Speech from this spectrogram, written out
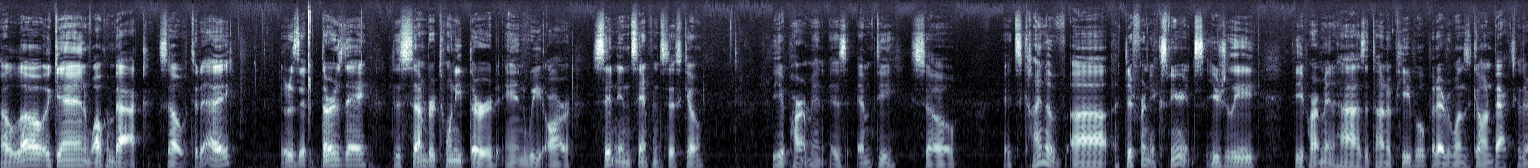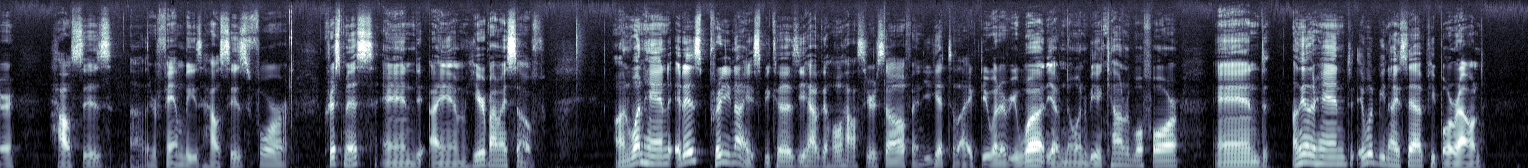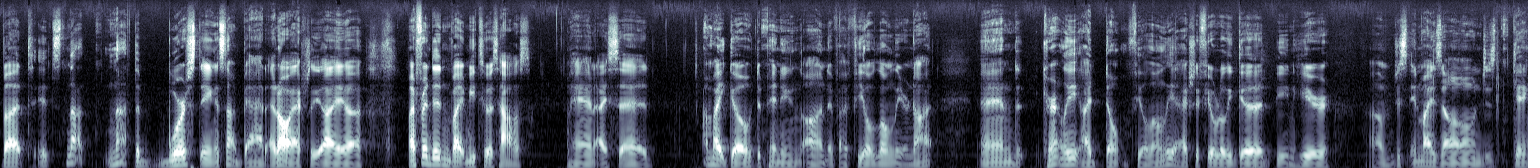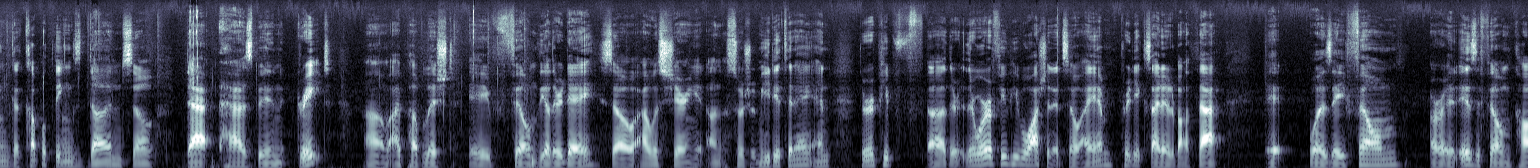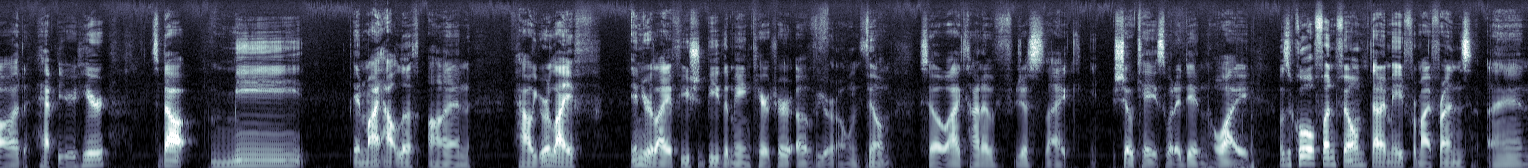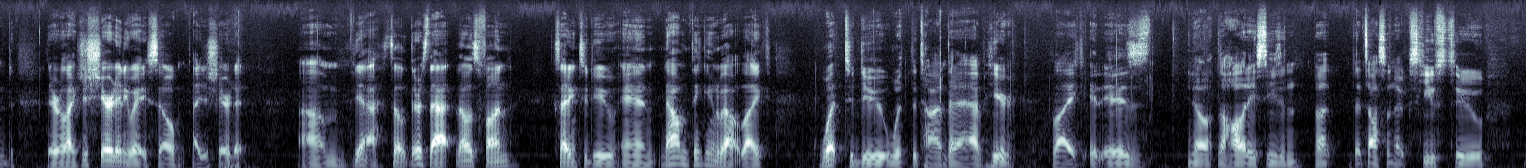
Hello again, welcome back. So today, what is it? Thursday, December 23rd, and we are sitting in San Francisco. The apartment is empty, so it's kind of uh, a different experience. Usually, the apartment has a ton of people, but everyone's gone back to their houses, uh, their families' houses for Christmas, and I am here by myself on one hand, it is pretty nice because you have the whole house to yourself and you get to like do whatever you want. You have no one to be accountable for. And on the other hand, it would be nice to have people around, but it's not not the worst thing. It's not bad at all. Actually, I uh, my friend did invite me to his house, and I said I might go depending on if I feel lonely or not. And currently, I don't feel lonely. I actually feel really good being here um, just in my zone, just getting a couple things done. So that has been great. Um, I published a film the other day, so I was sharing it on social media today, and there were people. Uh, there, there were a few people watching it, so I am pretty excited about that. It was a film, or it is a film called Happy You're Here. It's about me and my outlook on how your life in your life, you should be the main character of your own film. So I kind of just like showcase what I did in Hawaii. It was a cool, fun film that I made for my friends, and they were like, just share it anyway. So I just shared it. Um, yeah, so there's that. That was fun, exciting to do. And now I'm thinking about like what to do with the time that I have here. Like it is, you know, the holiday season, but that's also no excuse to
